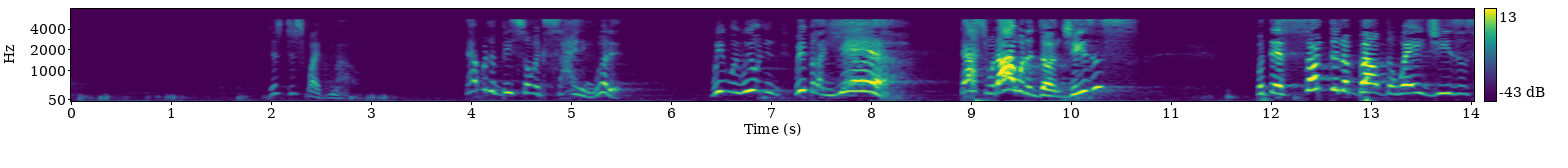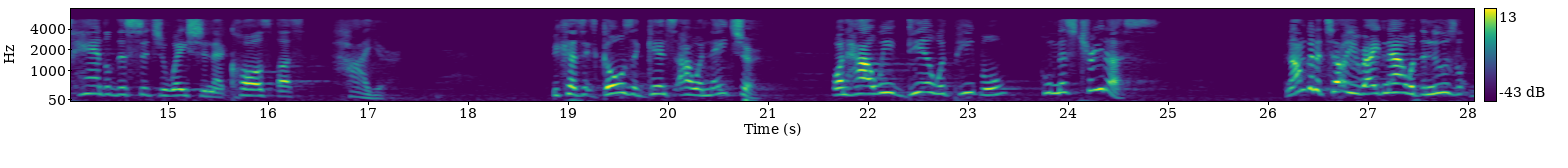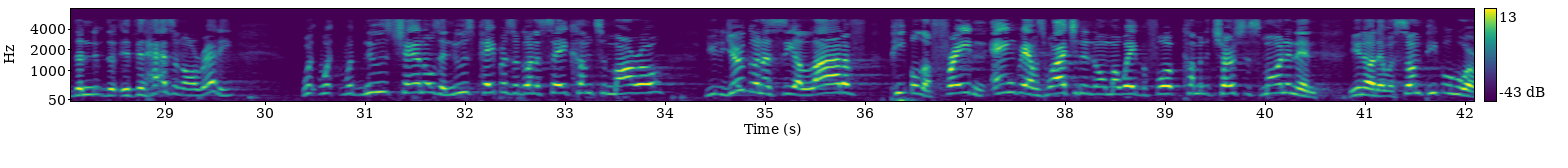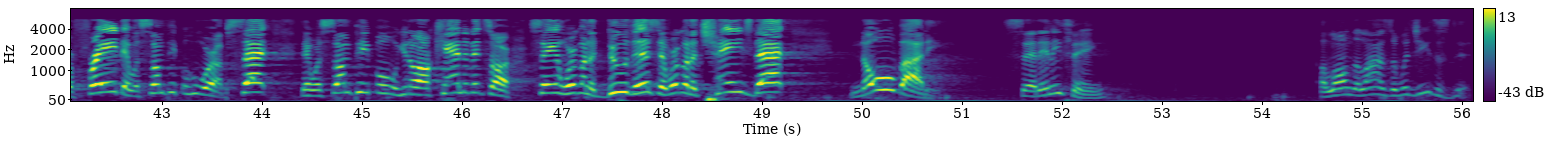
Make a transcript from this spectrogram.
Just, just wipe them out. That wouldn't be so exciting, would it? We, we, we wouldn't, we'd be like, yeah, that's what I would have done, Jesus. But there's something about the way Jesus handled this situation that calls us higher. Because it goes against our nature on how we deal with people who mistreat us. Now, I'm going to tell you right now what the news, the, the, if it hasn't already, what, what, what news channels and newspapers are going to say come tomorrow. You, you're going to see a lot of people afraid and angry. I was watching it on my way before coming to church this morning, and you know there were some people who were afraid. There were some people who were upset. There were some people, you know, our candidates are saying we're going to do this and we're going to change that. Nobody said anything along the lines of what Jesus did.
